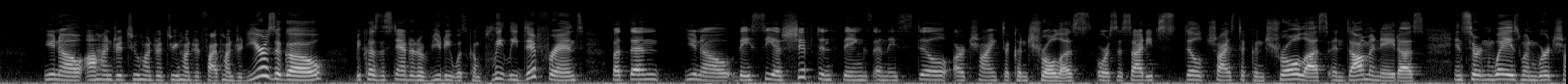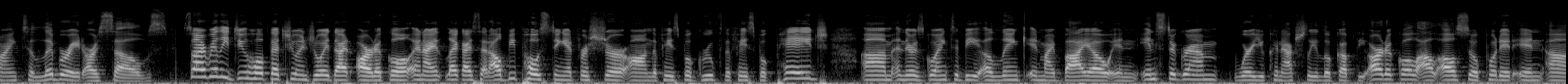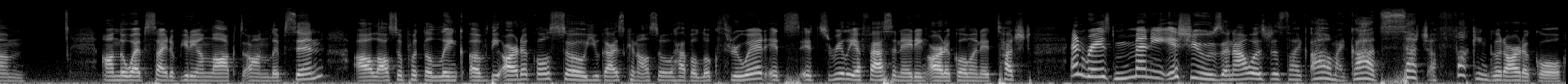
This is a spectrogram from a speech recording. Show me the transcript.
you know, 100, 200, 300, 500 years ago because the standard of beauty was completely different, but then, you know, they see a shift in things and they still are trying to control us, or society still tries to control us and dominate us in certain ways when we're trying to liberate ourselves. So I really do hope that you enjoyed that article. And I, like I said, I'll be posting it for sure on the Facebook group, the Facebook page. Um, and there's going to be a link in my bio in Instagram where you can actually look up the article. I'll also put it in. Um, on the website of Beauty Unlocked on Libsyn. I'll also put the link of the article so you guys can also have a look through it. It's it's really a fascinating article and it touched and raised many issues and I was just like, "Oh my god, such a fucking good article."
